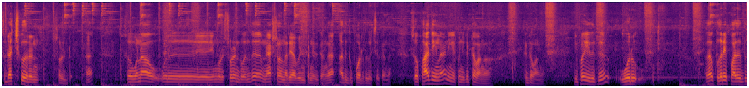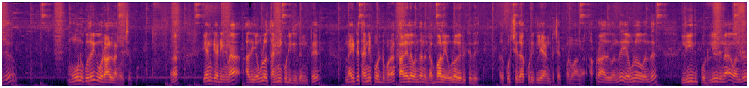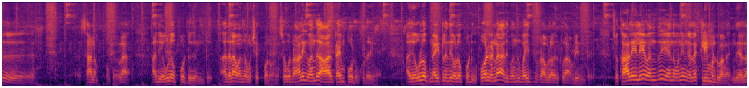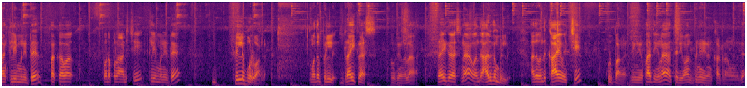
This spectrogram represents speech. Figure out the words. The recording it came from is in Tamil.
ஸோ டச் குதிரைன்னு சொல்லிட்டு ஸோ ஒன்றா ஒரு எங்களோட ஸ்டூடெண்ட் வந்து நேஷ்னல் நிறையா வின் பண்ணியிருக்காங்க. அதுக்கு போகிறதுக்கு வச்சுருக்காங்க. ஸோ பார்த்தீங்கன்னா நீங்கள் கொஞ்சம் கிட்ட வாங்க. கிட்ட வாங்க. இப்போ இதுக்கு ஒரு அதாவது குதிரை பார்க்கறதுக்கு மூணு குதிரைக்கு ஒரு ஆள் நாங்கள் வச்சுருப்போம். ஏன்னு கேட்டிங்கன்னா அது எவ்வளோ தண்ணி குடிக்குதுன்ட்டு நைட்டு தண்ணி போட்டு போனால் காலையில் வந்து அந்த டப்பாவில் எவ்வளோ இருக்குது அது குடிச்சுதா குடிக்கலையான்ட்டு செக் பண்ணுவாங்க. அப்புறம் அது வந்து எவ்வளோ வந்து லீது போட்டு லீதுனா வந்து சாணம் ஓகேங்களா? அது எவ்வளோ போட்டுதுன்ட்டு அதெல்லாம் வந்து அவங்க செக் பண்ணுவாங்க. ஸோ ஒரு நாளைக்கு வந்து ஆறு டைம் போடும் குதிரைங்க. அது எவ்வளோ நைட்லேருந்து எவ்வளோ போட்டுது? போடலைன்னா அதுக்கு வந்து வயிற்று ப்ராப்ளம் இருக்கலாம் அப்படின்ட்டு. ஸோ காலையிலே வந்து எந்த உடனே இவங்க எல்லாம் க்ளீன் பண்ணுவாங்க இந்த எல்லாம் க்ளீன் பண்ணிவிட்டு பக்காவாக தொடப்பெல்லாம் அடித்து க்ளீன் பண்ணிவிட்டு பில்லு போடுவாங்க. மொதல் பில்லு ட்ரை கிராஸ் ஓகேங்களா? ட்ரை கிராஸ்னால் வந்து அருகம்பில்லு அதை வந்து காய வச்சு கொடுப்பாங்க. நீங்கள் பார்த்தீங்கன்னா தெரியும் அது பின்னாடி நான் காட்டுறேன் உங்களுக்கு.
